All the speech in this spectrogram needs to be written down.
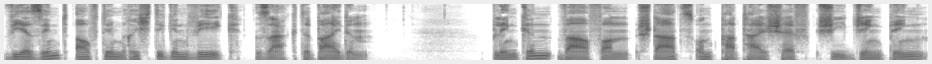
Wir sind auf dem richtigen Weg, sagte Biden. Blinken war von Staats- und Parteichef Xi Jinping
